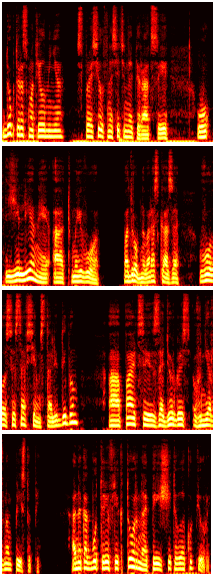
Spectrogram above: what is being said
Доктор осмотрел меня, спросил относительно операции. У Елены от моего подробного рассказа волосы совсем стали дыбом, а пальцы задергались в нервном приступе. Она как будто рефлекторно пересчитывала купюры.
